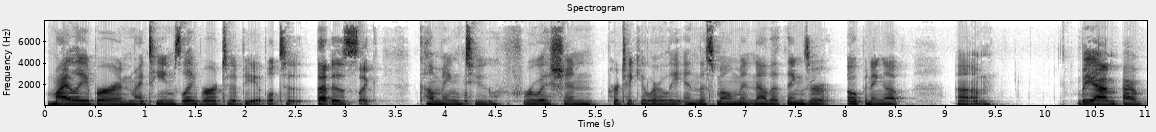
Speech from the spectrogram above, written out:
my labor and my team's labor to be able to that is like coming to fruition particularly in this moment now that things are opening up. Um but yeah I'm, I'm,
